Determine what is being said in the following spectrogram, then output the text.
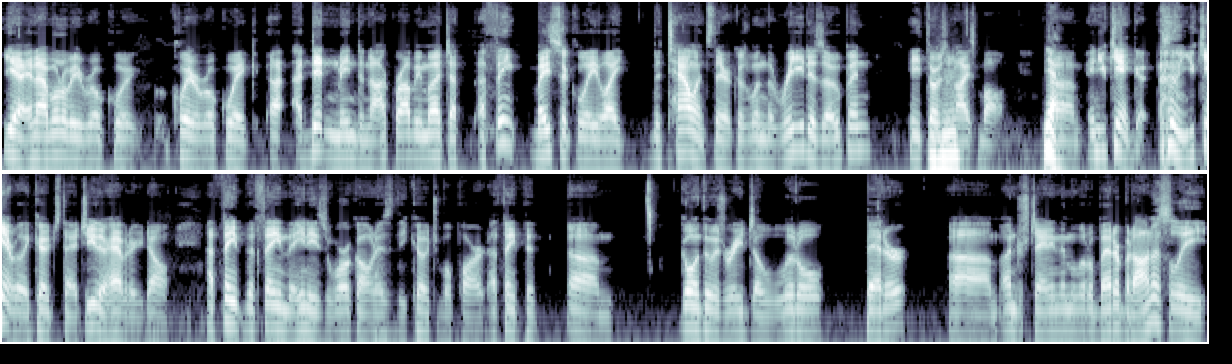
yeah, and I want to be real quick, clear, real quick. I, I didn't mean to knock Robbie much. I, I think basically like the talent's there because when the read is open, he throws Mhm. a nice ball. Yeah. um, and you can't go, you can't really coach that. You either have it or you don't. I think the thing that he needs to work on is the coachable part. I think that um, going through his reads a little better, um, understanding them a little better. But honestly,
